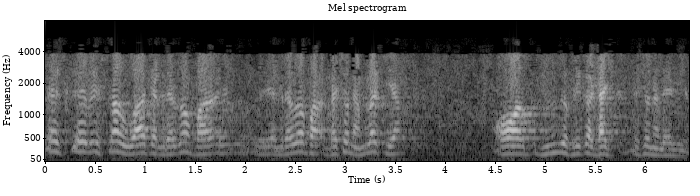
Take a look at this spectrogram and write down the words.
اس طرح ہوا کہ انگریزوں پر انگریزوں پر ڈچوں نے حملہ کیا اور جنوبی افریقہ ڈچ ڈچوں نے لے لیا۔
